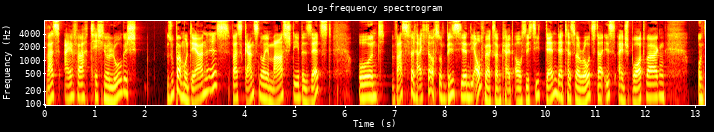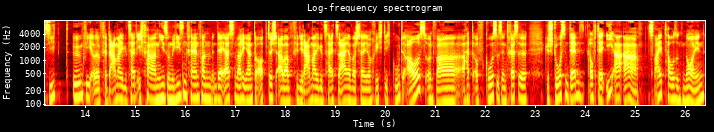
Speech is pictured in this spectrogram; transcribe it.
was einfach technologisch super modern ist, was ganz neue Maßstäbe setzt und was vielleicht auch so ein bisschen die Aufmerksamkeit auf sich zieht, denn der Tesla Roadster ist ein Sportwagen und sieht irgendwie, aber für damalige Zeit, ich war nie so ein Riesenfan von der ersten Variante optisch, aber für die damalige Zeit sah er wahrscheinlich auch richtig gut aus und war, hat auf großes Interesse gestoßen, denn auf der IAA 2009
